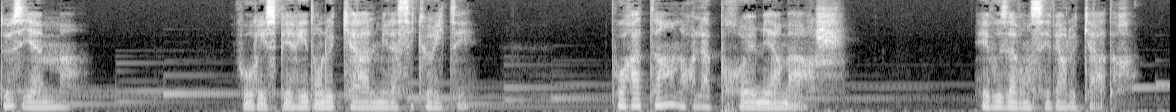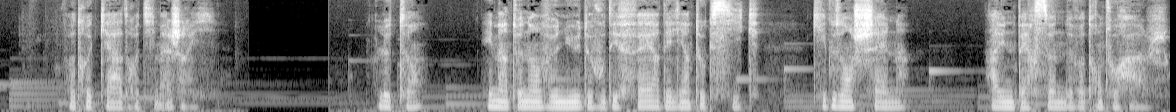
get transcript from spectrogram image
Deuxième. Vous respirez dans le calme et la sécurité pour atteindre la première marche. Et vous avancez vers le cadre, votre cadre d'imagerie. Le temps est maintenant venu de vous défaire des liens toxiques qui vous enchaînent à une personne de votre entourage.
